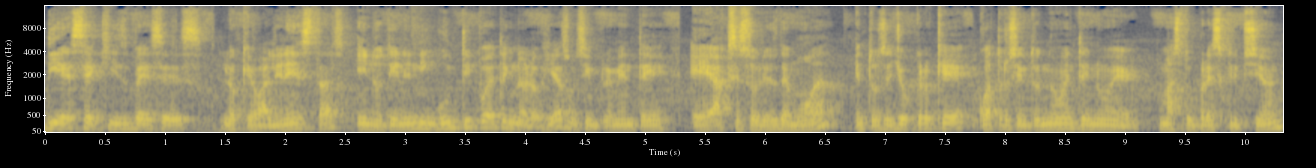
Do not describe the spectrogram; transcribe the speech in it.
10x veces lo que valen estas y no tienen ningún tipo de tecnología, son simplemente eh, accesorios de moda. Entonces yo creo que 499 más tu prescripción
